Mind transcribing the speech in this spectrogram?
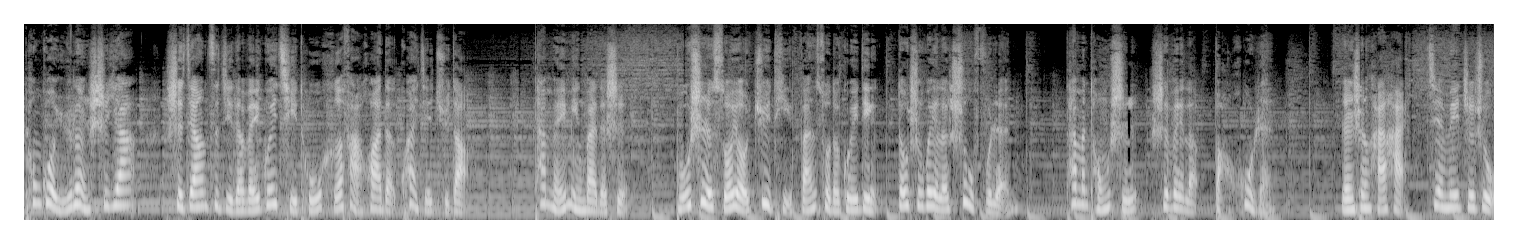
通过舆论施压，是将自己的违规企图合法化的快捷渠道。她没明白的是，不是所有具体繁琐的规定都是为了束缚人。他们同时是为了保护人。人生海海，见微知著。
